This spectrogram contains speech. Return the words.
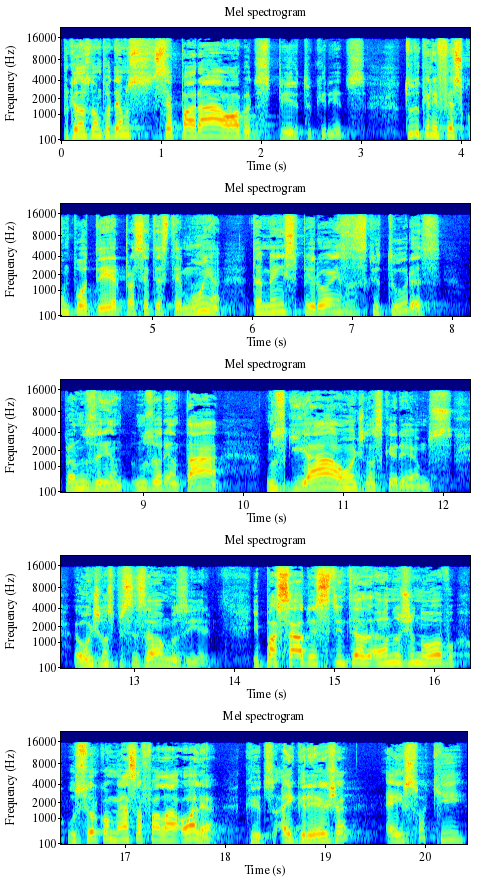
porque nós não podemos separar a obra do Espírito, queridos. Tudo que ele fez com poder para ser testemunha também inspirou essas Escrituras para nos orientar, nos guiar aonde nós queremos, onde nós precisamos ir. E passado esses 30 anos de novo, o Senhor começa a falar: olha, queridos, a igreja é isso aqui.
